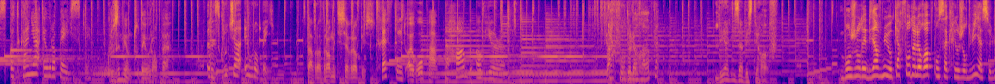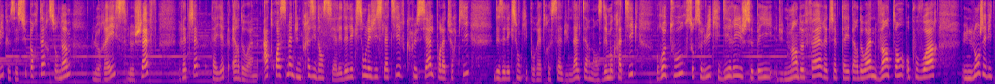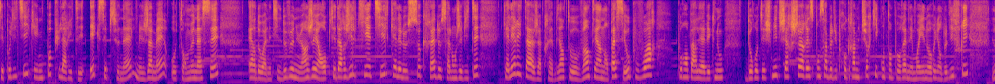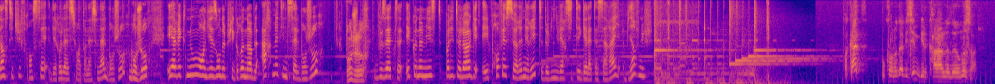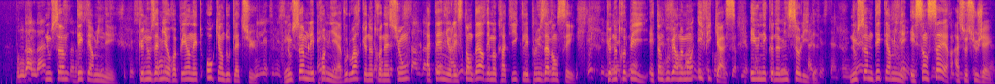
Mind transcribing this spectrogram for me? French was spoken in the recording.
Spotkania europejskie. Cruzamiento da Europa. Răscrucea Europei. Stavrodromy της Ευρώπης. Treffpunkt Europa. The hub of Europe. Carrefour de l'Europe. Léa Lisa Vesterov. Bonjour et bienvenue au Carrefour de l'Europe consacré aujourd'hui à celui que ses supporters surnomment le Reis, le chef, Recep Tayyip Erdogan. À trois semaines d'une présidentielle et d'élections législatives cruciales pour la Turquie, des élections qui pourraient être celles d'une alternance démocratique, retour sur celui qui dirige ce pays d'une main de fer, Recep Tayyip Erdogan, 20 ans au pouvoir, une longévité politique et une popularité exceptionnelle, mais jamais autant menacée. Erdogan est-il devenu un géant au pied d'argile? Qui est-il? Quel est le secret de sa longévité? Quel héritage après bientôt 21 ans passés au pouvoir Pour en parler avec nous, Dorothée Schmidt, chercheur responsable du programme Turquie contemporaine et Moyen-Orient de l'IFRI, l'Institut français des relations internationales. Bonjour. Bonjour. Et avec nous en liaison depuis Grenoble, Ahmed Insel. Bonjour. Bonjour. Vous êtes économiste, politologue et professeur émérite de l'Université Galatasaray. Bienvenue. Fakat bu konuda bizim bir kararlılığımız var. Nous sommes déterminés, que nos amis européens n'aient aucun doute là-dessus. Nous sommes les premiers à vouloir que notre nation atteigne les standards démocratiques les plus avancés, que notre pays ait un gouvernement efficace et une économie solide. Nous sommes déterminés et sincères à ce sujet.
